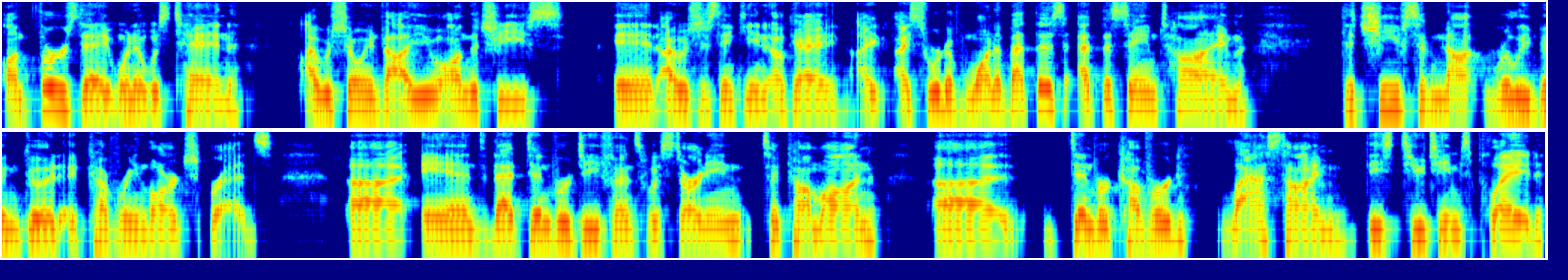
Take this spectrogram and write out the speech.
on Thursday when it was 10, I was showing value on the Chiefs and I was just thinking, okay, I, I sort of want to bet this. At the same time, the Chiefs have not really been good at covering large spreads. Uh, and that Denver defense was starting to come on. Uh, Denver covered last time these two teams played,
